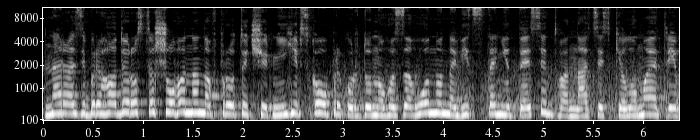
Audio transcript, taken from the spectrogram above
Наразі бригада розташована навпроти Чернігівського прикордонного загону на відстані 10-12 кілометрів.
